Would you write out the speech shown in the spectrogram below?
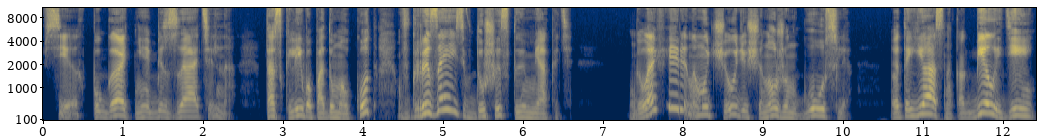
«Всех пугать не обязательно», — тоскливо подумал кот, вгрызаясь в душистую мякоть. «Глафериному чудищу нужен гусля. Это ясно, как белый день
